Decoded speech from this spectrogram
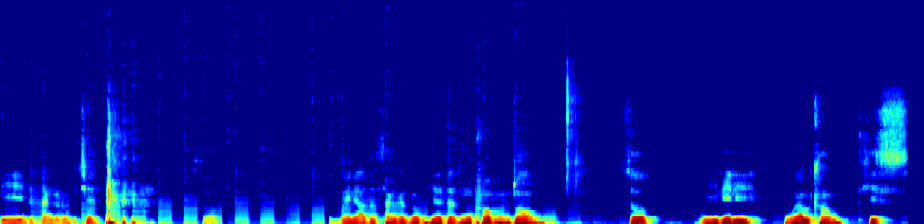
me in the Sangha Rinpoche. so many other sanghas over here, there's no problem at all. So we really welcome his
